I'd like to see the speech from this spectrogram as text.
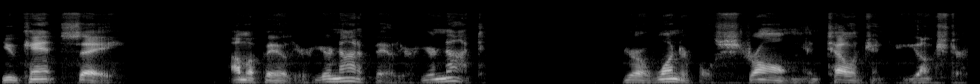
You can't say, I'm a failure. You're not a failure. You're not. You're a wonderful, strong, intelligent youngster.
